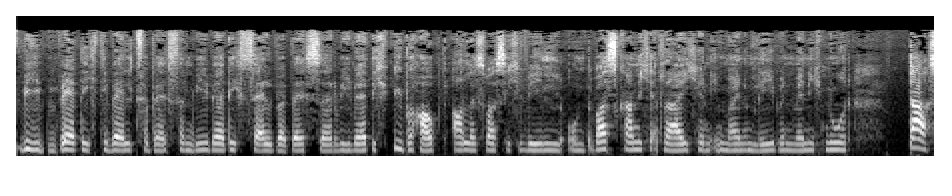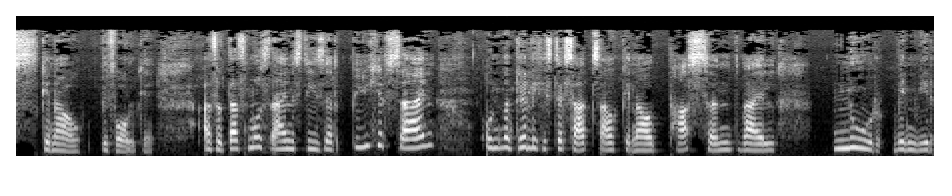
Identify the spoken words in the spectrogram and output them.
wie werde ich die Welt verbessern, wie werde ich selber besser, wie werde ich überhaupt alles, was ich will und was kann ich erreichen in meinem Leben, wenn ich nur das genau befolge. Also das muss eines dieser Bücher sein und natürlich ist der Satz auch genau passend, weil nur wenn wir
